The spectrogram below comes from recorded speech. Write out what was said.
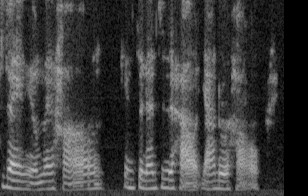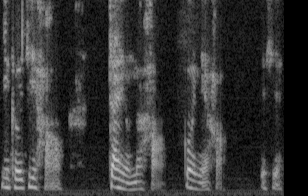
战友们好，天赐良知好，雅鲁好，一口气好，战友们好，过年好，谢谢。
